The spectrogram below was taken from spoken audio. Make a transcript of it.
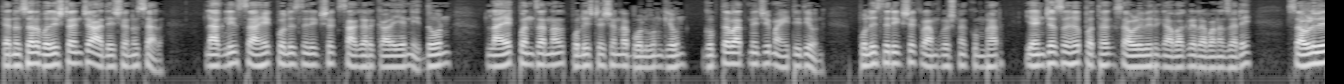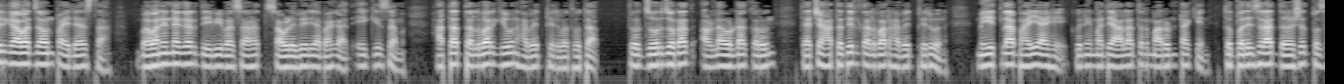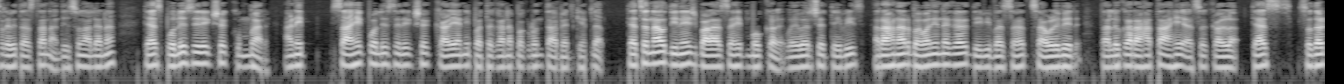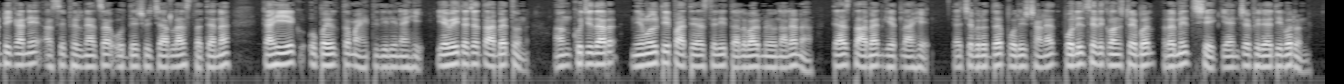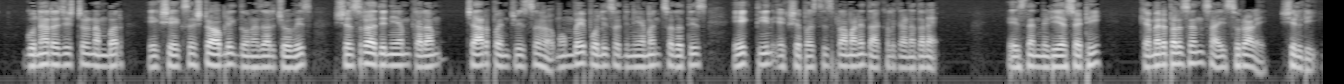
त्यानुसार वरिष्ठांच्या आदेशानुसार लागलीच सहाय्यक पोलीस निरीक्षक सागर काळे यांनी दोन लायक पंचांना पोलीस स्टेशनला बोलवून घेऊन गुप्त बातमीची माहिती देऊन पोलीस निरीक्षक रामकृष्ण कुंभार यांच्यासह पथक सावळीवीर गावाकडे रवाना झाले. सावळीवीर गावात जाऊन पाहिले असता भवानीनगर देवी वसाहत सावळीवीर या भागात एक इसम हातात तलवार घेऊन हवेत फिरवत होता. तो जोरजोरात आरडाओरडा करून त्याच्या हातातील तलवार हवेत फिरवून मी इथला भाई आहे कोणी मध्ये आला तर मारून टाकेन. तो परिसरात दहशत पसरवित असताना दिसून आल्यानं त्यास पोलीस निरीक्षक कुंभार आणि सहाय्यक पोलीस निरीक्षक काळे यांनी पथकानं पकडून ताब्यात घेतलं. त्याचं नाव दिनेश बाळासाहेब मोकळ वयवर्ष तेवीस राहणार भवानीनगर देवी वसाहत सावळवीर तालुका राहता आहे असं कळलं. त्यास सदर ठिकाणी असे फिरण्याचा उद्देश विचारला असता त्यानं काही एक उपयुक्त माहिती दिली नाही. यावेळी त्याच्या ताब्यातून अंकुचीदार निमुळती पाते असलेली तलवार मिळून आल्यानं त्यास ताब्यात घेतला आहे. त्याच्या विरुद्ध पोलीस ठाण्यात police head constable Ramit Shaikh यांच्या फिर्यादीवरून गुन्हा रजिस्टर नंबर एकशे एकसष्ट ऑब्लिक दोन हजार चोवीस शस्त्र अधिनियम कलम चार पंचवीससह मुंबई पोलीस अधिनियमन सदतीस एक तीन एकशे पस्तीस प्रमाणे दाखल करण्यात आलाय. आहे एसएन मीडियासाठी कॅमेरा पर्सन साई सुराळे शिर्डी.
